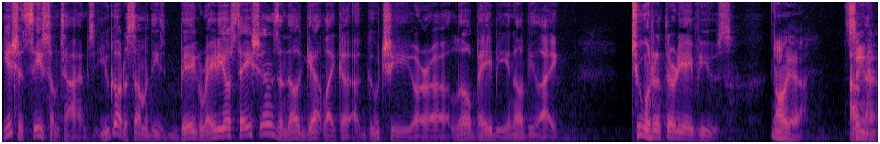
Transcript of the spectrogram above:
you should see sometimes. You go to some of these big radio stations and they'll get like a, a Gucci or a Lil Baby and they'll be like 238 views. oh yeah seen uh, it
